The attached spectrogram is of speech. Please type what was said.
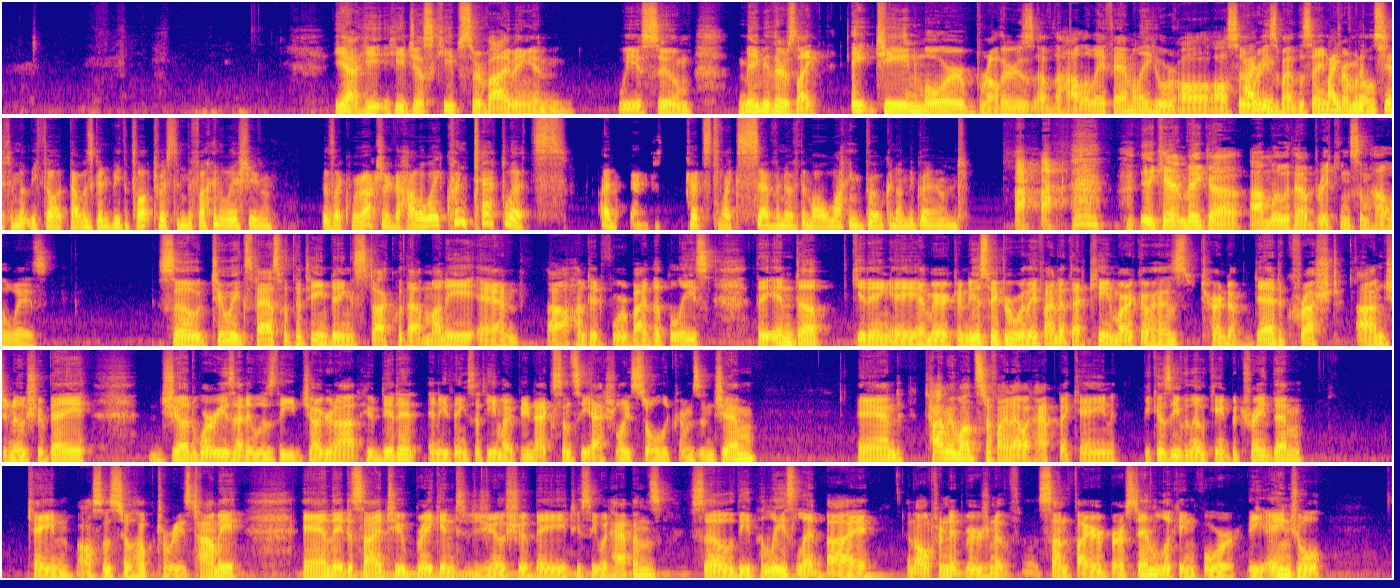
Yeah, he he just keeps surviving, and we assume maybe there's like 18 more brothers of the Holloway family who are all also I raised mean, by the same I criminals. I legitimately thought that was going to be the plot twist in the final issue. There's like, we're actually the Holloway quintuplets. And then it just cuts to like seven of them all lying broken on the ground. You can't make a omelet without breaking some Holloways. So two weeks pass with the team being stuck without money and uh, hunted for by the police. They end up getting a American newspaper where they find out that Cain Marko has turned up dead, crushed on Genosha Bay. Judd worries that it was the Juggernaut who did it, and he thinks that he might be next since he actually stole the Crimson Gem. And Tommy wants to find out what happened to Cain because even though Cain betrayed them, Cain also still helped to raise Tommy. And they decide to break into Genosha Bay to see what happens. So the police, led by an alternate version of Sunfire, burst in looking for the Angel.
